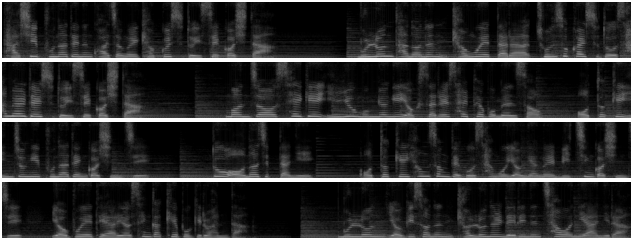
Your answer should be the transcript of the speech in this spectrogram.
다시 분화되는 과정을 겪을 수도 있을 것이다. 물론 단어는 경우에 따라 존속할 수도 사멸될 수도 있을 것이다. 먼저 세계 인류 문명의 역사를 살펴보면서 어떻게 인종이 분화된 것인지, 또 언어 집단이 어떻게 형성되고 상호 영향을 미친 것인지 여부에 대하여 생각해 보기로 한다. 물론 여기서는 결론을 내리는 차원이 아니라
